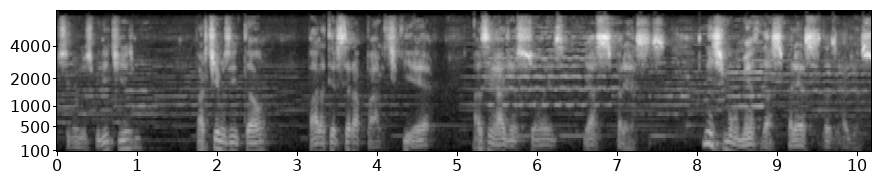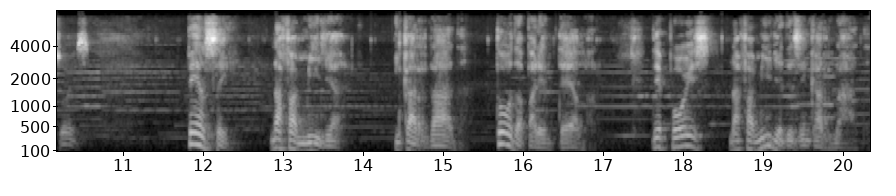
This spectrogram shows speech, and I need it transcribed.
segundo o Espiritismo, partimos então para a terceira parte, que é as irradiações e as preces. Neste momento das preces, das irradiações, pensem na família encarnada, toda a parentela. Depois, na família desencarnada,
